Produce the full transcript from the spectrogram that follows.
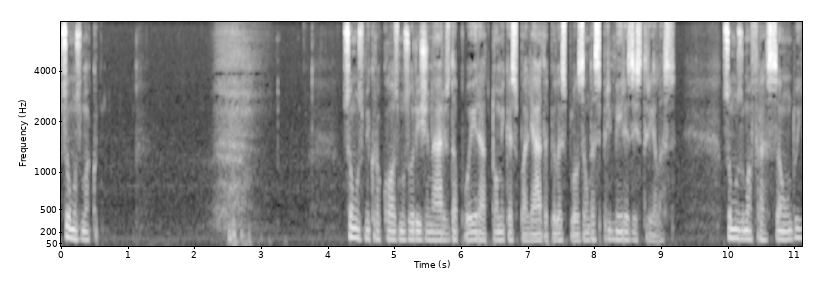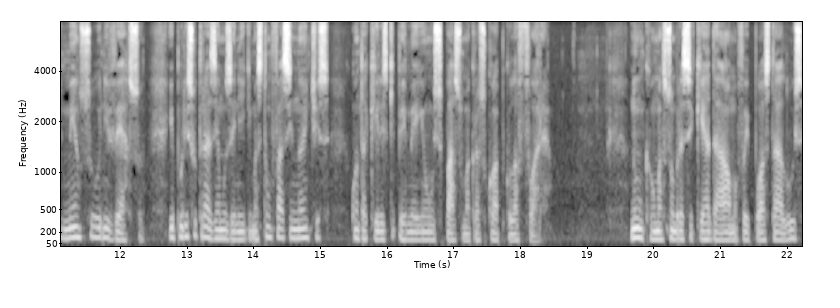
Somos macro... Somos microcosmos originários da poeira atômica espalhada pela explosão das primeiras estrelas. Somos uma fração do imenso universo e por isso trazemos enigmas tão fascinantes quanto aqueles que permeiam o espaço macroscópico lá fora. Nunca uma sombra sequer da alma foi posta à luz,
